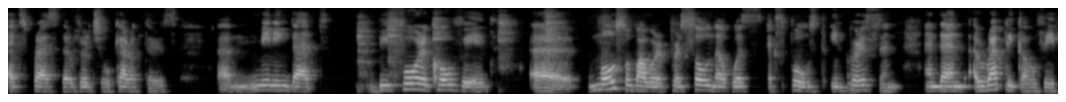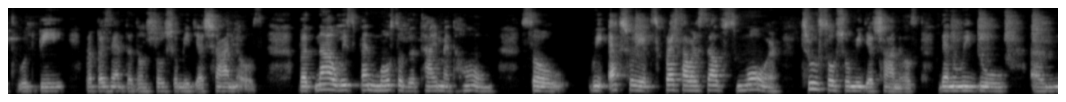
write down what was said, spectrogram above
express their virtual characters, um, meaning that before COVID, uh, most of our persona was exposed in person, and then a replica of it would be represented on social media channels. But now we spend most of the time at home, so we actually express ourselves more through social media channels than we do um,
